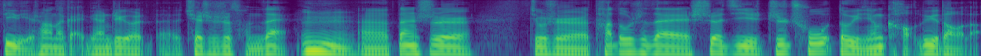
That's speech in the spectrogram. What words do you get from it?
地理上的改变，这个呃确实是存在。嗯，呃，但是就是它都是在设计之初都已经考虑到的。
